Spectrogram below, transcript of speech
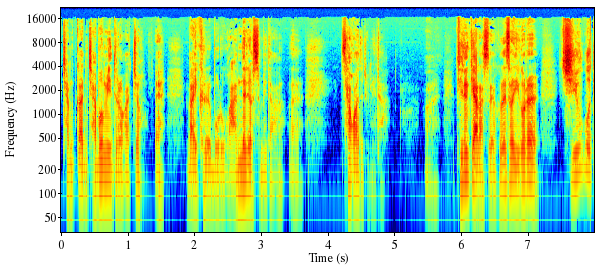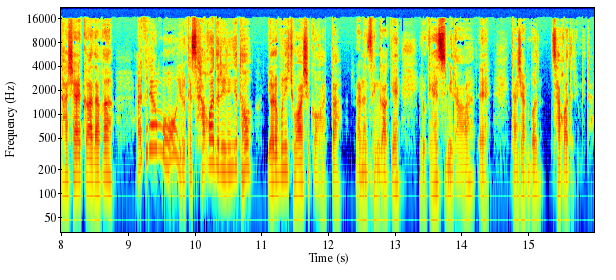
잠깐 잡음이 들어갔죠. 예, 마이크를 모르고 안 내렸습니다. 예, 사과드립니다. 아, 뒤늦게 알았어요. 그래서 이거를 지우고 다시 할까 하다가 아 그냥 뭐 이렇게 사과드리는 게 더 여러분이 좋아하실 것 같다라는 생각에 이렇게 했습니다. 예, 다시 한번 사과드립니다.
